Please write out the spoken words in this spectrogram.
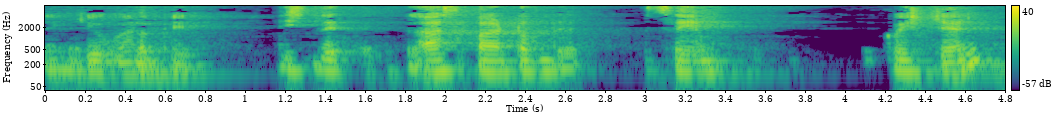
Thank you, Bhante. This is the last part of the same question.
